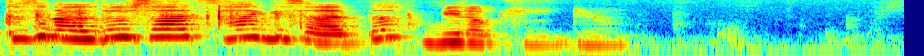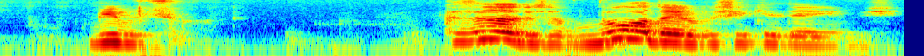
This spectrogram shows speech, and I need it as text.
kızın öldüğü saat hangi saatte? 1.30 diyor. 1.30. Kızın öldüğü saat. Bu odaya bu şekilde girmiş.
